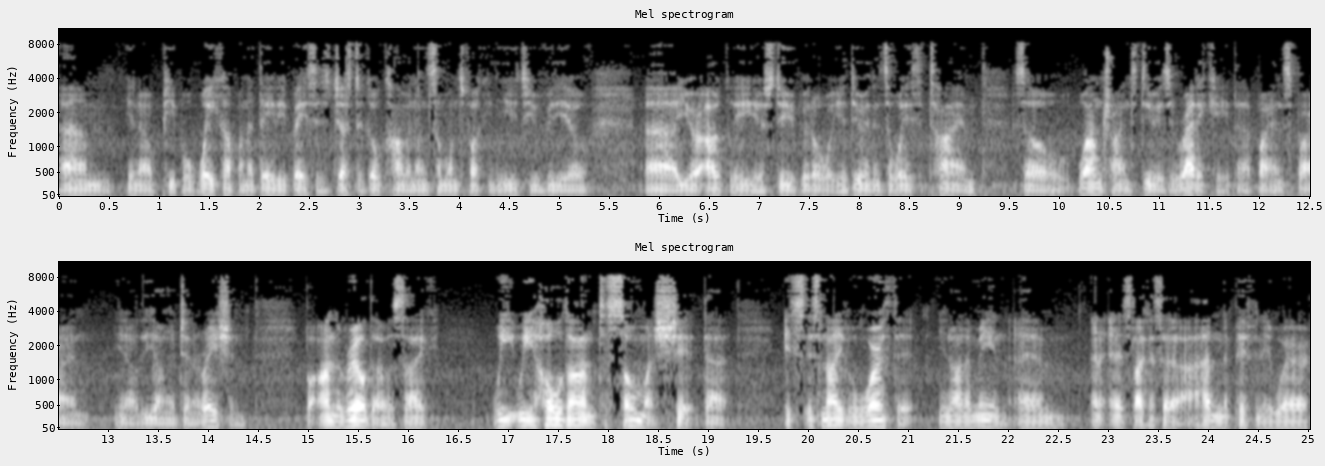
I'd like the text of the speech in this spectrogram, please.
Um, you know, people wake up on a daily basis just to go comment on someone's fucking YouTube video. Uh, you're ugly, you're stupid, or what you're doing. It's a waste of time. So what I'm trying to do is eradicate that by inspiring, you know, the younger generation. But on the real though, it's like we we hold on to so much shit that it's it's not even worth it. You know what I mean? Um, and, and it's like I said, I had an epiphany where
